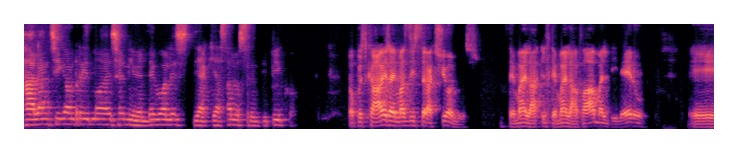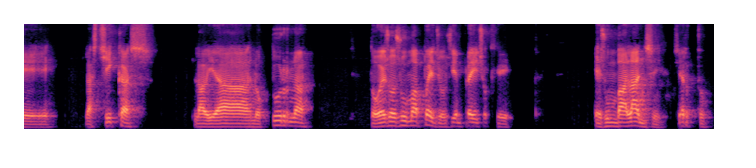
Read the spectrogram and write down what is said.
Haaland siga un ritmo de ese nivel de goles de aquí hasta los treinta y pico? No, pues cada vez hay más distracciones. El tema de la, el tema de la fama, el dinero, eh, las chicas, la vida nocturna, todo eso suma, pues yo siempre he dicho que es un balance, ¿cierto?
